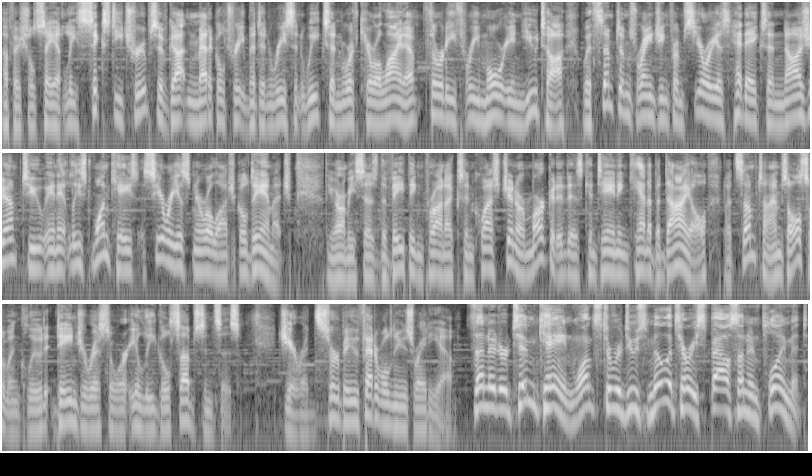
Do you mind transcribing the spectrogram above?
Officials say at least 60 troops have gotten medical treatment in recent weeks in North Carolina, 33 more in Utah, with symptoms ranging from serious headaches and nausea to, in at least one case, serious neurological damage. The Army says the vaping products in question are marketed as containing cannabidiol, but sometimes also include dangerous or illegal substances. Jared Serbu, Federal News Radio. Senator Tim Kaine wants to reduce military spouse unemployment.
